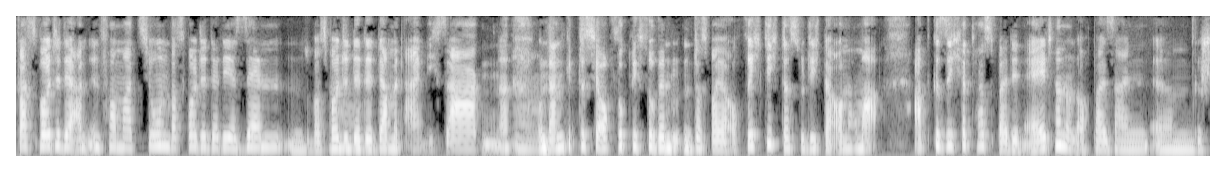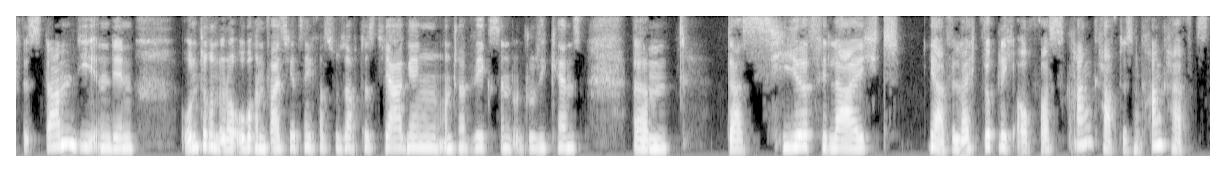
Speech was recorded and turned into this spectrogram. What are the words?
was wollte der an Informationen, was wollte der dir senden, so, was wollte Mhm. der dir damit eigentlich sagen, ne? Mhm. Und dann gibt es ja auch wirklich so, wenn du, und das war ja auch richtig, dass du dich da auch nochmal abgesichert hast bei den Eltern und auch bei seinen ähm, Geschwistern, die in den unteren oder oberen, weiß ich jetzt nicht, was du sagtest, Jahrgängen unterwegs sind und du sie kennst, ähm, dass hier vielleicht, ja, vielleicht wirklich auch was Krankhaftes, ein Krankheits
